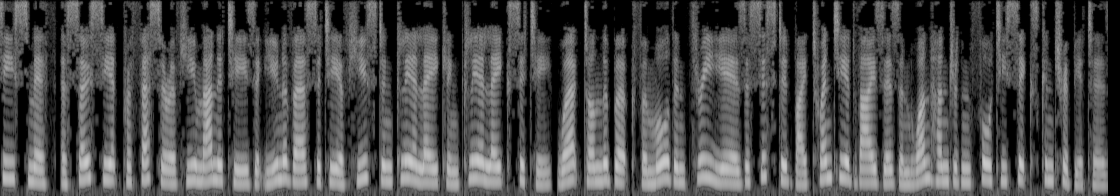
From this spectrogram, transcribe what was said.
C. Smith Associate Professor of Humanities at University of Houston Clear Lake in Clear Lake City worked on the book for more than three years assisted by 20 advisors and 146 contributors.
